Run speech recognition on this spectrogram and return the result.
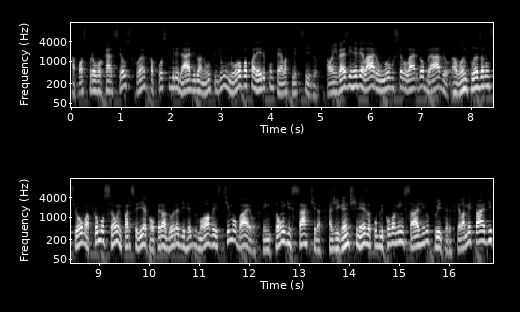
após provocar seus fãs com a possibilidade do anúncio de um novo aparelho com tela flexível. Ao invés de revelar um novo celular dobrável, a OnePlus anunciou uma promoção em parceria com a operadora de redes móveis T-Mobile. Em tom de sátira, a gigante chinesa publicou uma mensagem no Twitter. Pela metade,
